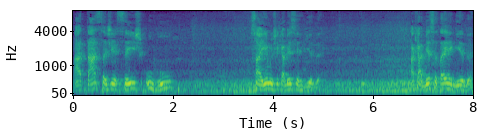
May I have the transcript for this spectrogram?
a Taça G6 Uhul, saímos de cabeça erguida. A cabeça está erguida.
